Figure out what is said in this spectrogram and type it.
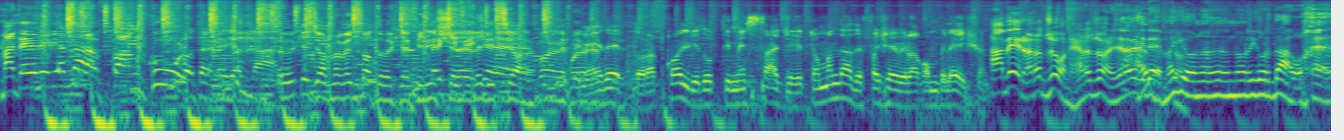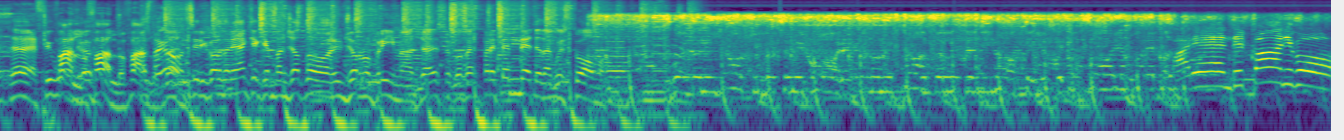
Ma te ne devi andare a fanculo, te ne devi andare. Perché il giorno 28? Perché finisce Perché l'edizione. finisce- Poi- Mi hai detto raccogli tutti i messaggi che ti ho mandato e facevi la compilation. Ah, vero, ha ragione, ha ragione, Ah, vabbè, detto. ma io non, non ricordavo. Eh, eh, figurati. Fallo, fallo, fallo, Ma spagnolo non si ricorda neanche che ha mangiato il giorno prima. Cioè, adesso cosa pretendete da quest'uomo? Guardami gli occhi, baciami il cuore Chiamami stronzo alle tre di notte Io che sto fuori a fare Parente, il panico!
